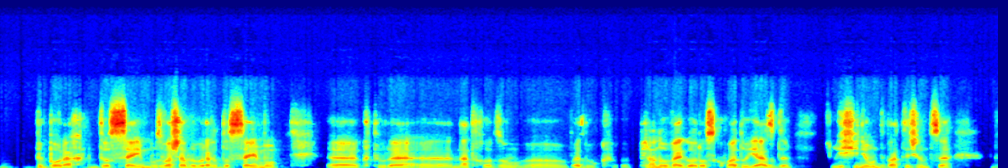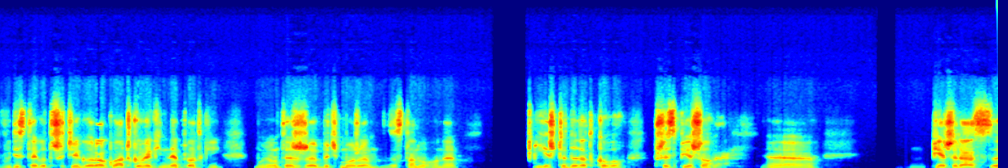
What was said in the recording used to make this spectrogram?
w wyborach do Sejmu, zwłaszcza w wyborach do Sejmu, e, które e, nadchodzą e, według planowego rozkładu jazdy jesienią 2023 roku, aczkolwiek inne plotki mówią też, że być może zostaną one jeszcze dodatkowo przyspieszone. Pierwszy raz, e,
